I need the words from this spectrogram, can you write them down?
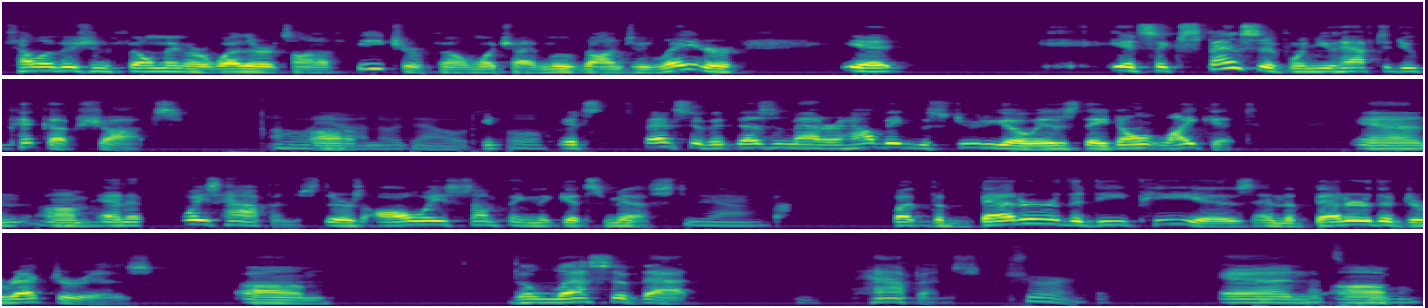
television filming or whether it's on a feature film, which I moved on to later, it it's expensive when you have to do pickup shots. oh uh, yeah, no doubt. It- oh, It's expensive. It doesn't matter how big the studio is; they don't like it, and um, and it always happens. There's always something that gets missed. yeah. but the better the DP is and the better the director is, um, the less of that happens. Sure. And That's um, cool.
